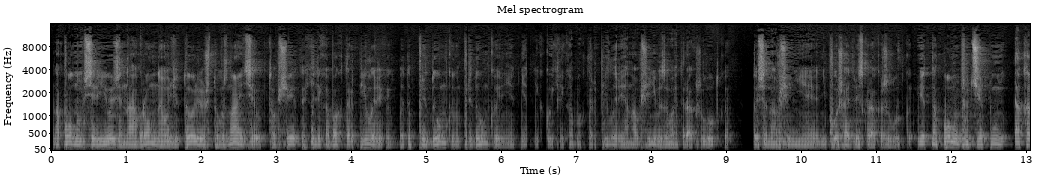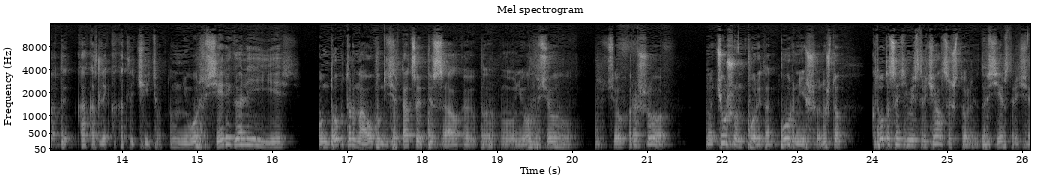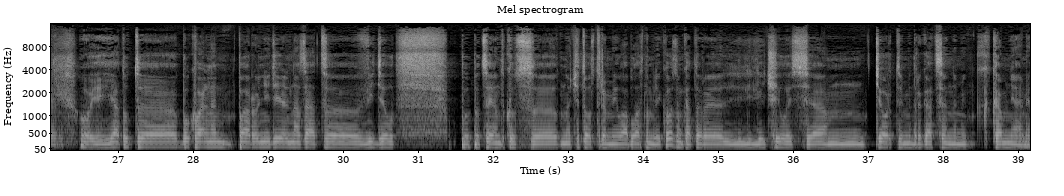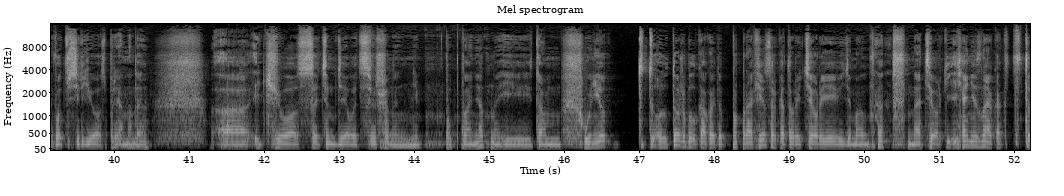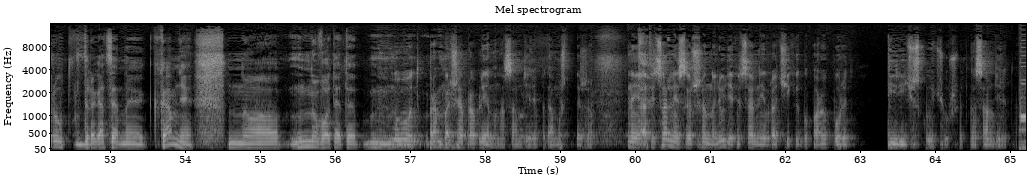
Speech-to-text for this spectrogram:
на полном серьезе, на огромную аудиторию, что вы знаете, вот вообще это хеликобактер пилори, как бы это придумка, ну придумка, нет, нет никакой хеликобактер пилори, она вообще не вызывает рак желудка. То есть она вообще не, не повышает риск рака желудка. И это на полном случае. Ну, а как, ты, как, как отличить? Вот у него все регалии есть. Он доктор наук, он диссертацию писал, как бы. У него все, все хорошо. Но чушь он порит, отборнейшую. Ну что, кто-то с этим не встречался, что ли? Да все встречались. Ой, я тут э, буквально пару недель назад э, видел пациентку с значит, острым милобластным лейкозом, которая лечилась эм, тертыми драгоценными камнями. Вот всерьез прямо, да? А, и чего с этим делать совершенно непонятно. И там у нее тоже был какой-то профессор, который тер ей, видимо, на терке. Я не знаю, как труд драгоценные камни, но ну вот это... Ну вот прям большая проблема на самом деле, потому что даже официальные совершенно люди, официальные врачи как бы порой порят феерическую чушь. Это на самом деле так.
